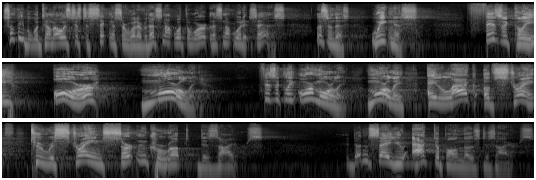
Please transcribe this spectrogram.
Some people would tell me, oh, it's just a sickness or whatever. That's not what the word, that's not what it says. Listen to this weakness, physically or morally physically or morally. Morally, a lack of strength to restrain certain corrupt desires. It doesn't say you act upon those desires,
